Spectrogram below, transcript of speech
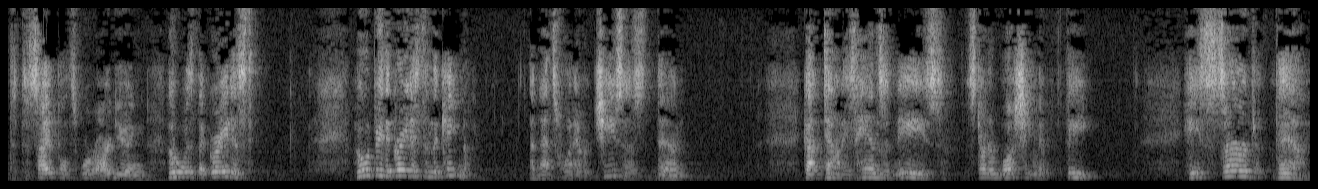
the disciples were arguing who was the greatest, who would be the greatest in the kingdom. And that's whenever Jesus then got down his hands and knees, started washing their feet. He served them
